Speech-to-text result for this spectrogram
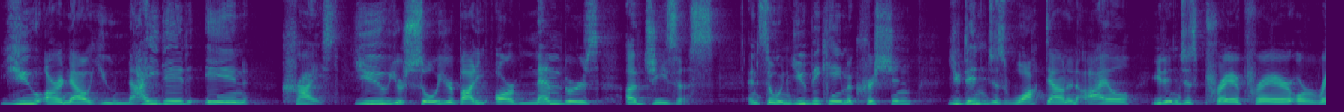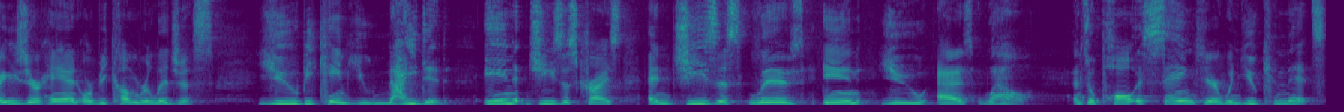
you are now united in Christ. You, your soul, your body are members of Jesus. And so when you became a Christian, you didn't just walk down an aisle, you didn't just pray a prayer or raise your hand or become religious you became united in Jesus Christ, and Jesus lives in you as well. And so, Paul is saying here when you commit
